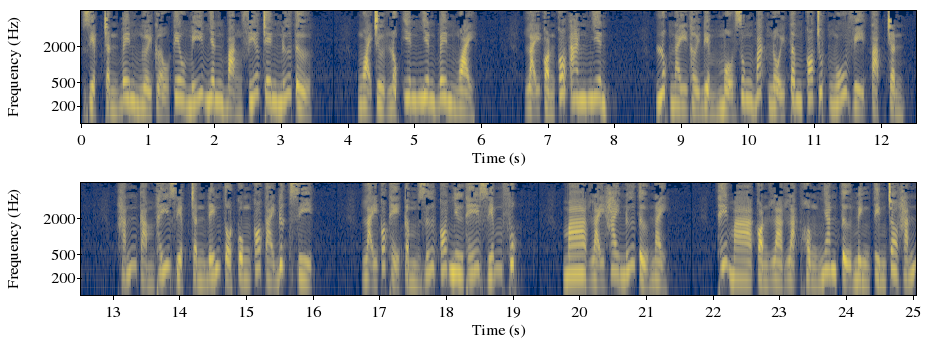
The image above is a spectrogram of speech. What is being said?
diệp trần bên người cửa tiêu mỹ nhân bảng phía trên nữ tử, ngoại trừ lục yên nhiên bên ngoài, lại còn có an nhiên. Lúc này thời điểm mộ dung bác nội tâm có chút ngũ vị tạp trần. Hắn cảm thấy diệp trần đến tột cùng có tài đức gì. lại có thể cầm giữ có như thế diễm phúc. mà lại hai nữ tử này. thế mà còn là lạc hồng nhan tự mình tìm cho hắn.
